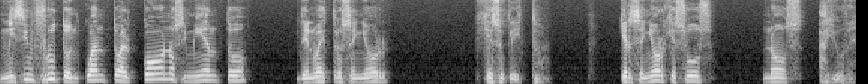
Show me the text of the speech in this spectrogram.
ni sin fruto en cuanto al conocimiento de nuestro Señor Jesucristo. Que el Señor Jesús nos ayude.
